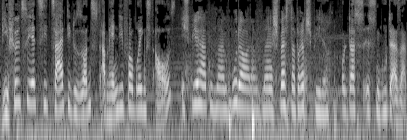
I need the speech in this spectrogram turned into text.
Wie füllst du jetzt die Zeit, die du sonst am Handy verbringst, aus? Ich spiele halt mit meinem Bruder oder mit meiner Schwester Brettspiele. Und das ist ein guter Ersatz.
